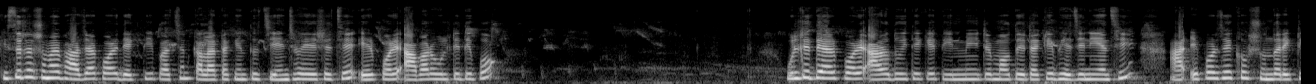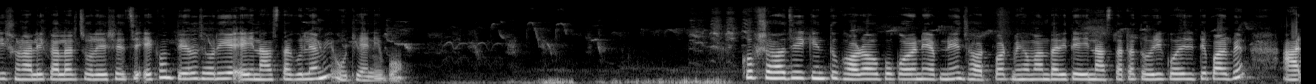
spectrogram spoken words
কিছুটা সময় ভাজার পরে দেখতেই পাচ্ছেন কালারটা কিন্তু চেঞ্জ হয়ে এসেছে। এরপরে আবার উল্টে দেব। উল্টে দেওয়ার পরে আরও দুই থেকে তিন মিনিটের মতো এটাকে ভেজে নিয়েছি। আর এ পর্যায়ে খুব সুন্দর একটি সোনালি কালার চলে এসেছে। এখন তেল ঝরিয়ে এই নাস্তাগুলি আমি উঠিয়ে নেব। খুব সহজেই কিন্তু ঘরোয়া উপকরণে আপনি ঝটপট মেহমানদারিতে এই নাস্তাটা তৈরি করে দিতে পারবেন। আর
